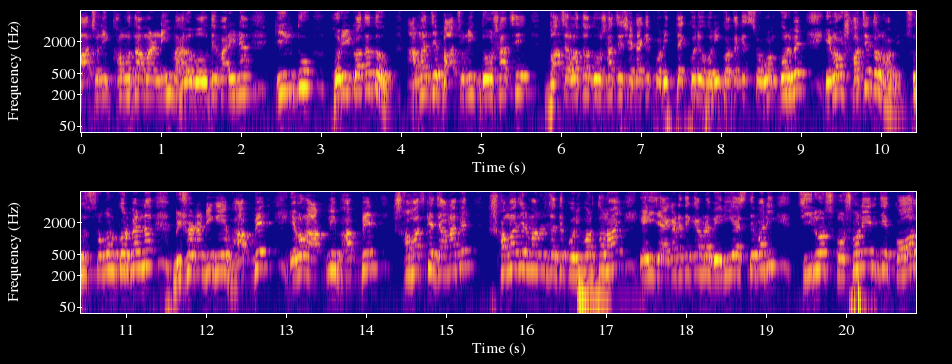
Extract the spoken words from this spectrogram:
বাচনিক ক্ষমতা আমার নেই, ভালো বলতে পারি না। কিন্তু হরির কথা তো, আমার যে বাচনিক দোষ আছে, বাচালতা দোষ আছে, সেটাকে পরিত্যাগ করে হরি কথাকে শ্রবণ করবেন এবং সচেতন হবে শুধু শ্রবণ করবেন না, বিষয়টা নিয়ে ভাববেন এবং আপনি ভাববেন, সমাজকে জানাবেন, সমাজের মানুষ যাতে পরিবর্তন হয়, এই জায়গাটা থেকে আমরা বেরিয়ে আসতে পারি। চির শোষণের যে কল,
